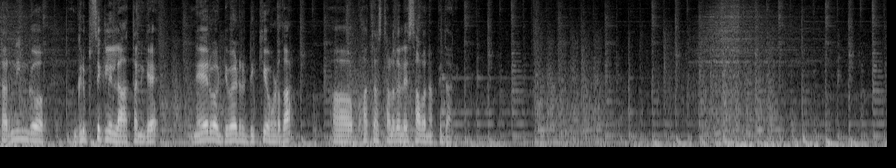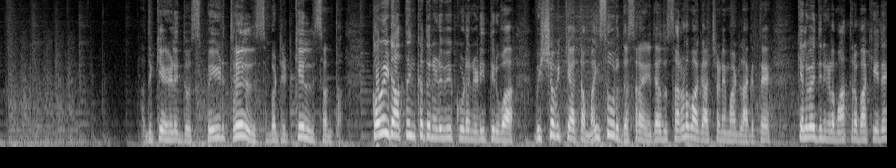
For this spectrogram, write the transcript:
ಟರ್ನಿಂಗ್ ಗ್ರಿಪ್ ಸಿಗಲಿಲ್ಲ. ಆತನಿಗೆ ನೇರವಾಗಿ ಡಿವೈಡರ್ ಡಿಕ್ಕಿ ಹೊಡೆದ ಆತ ಸ್ಥಳದಲ್ಲೇ ಸಾವನ್ನಪ್ಪಿದ್ದಾನೆ. ಅದಕ್ಕೆ ಹೇಳಿದ್ದು speed thrills but it kills ಅಂತ. ಕೋವಿಡ್ ಆತಂಕದ ನಡುವೆ ಕೂಡ ನಡೀತಿರುವ ವಿಶ್ವವಿಖ್ಯಾತ ಮೈಸೂರು ದಸರಾ ಏನಿದೆ ಅದು ಸರಳವಾಗಿ ಆಚರಣೆ ಮಾಡಲಾಗುತ್ತೆ. ಕೆಲವೇ ದಿನಗಳ ಮಾತ್ರ ಬಾಕಿ ಇದೆ.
